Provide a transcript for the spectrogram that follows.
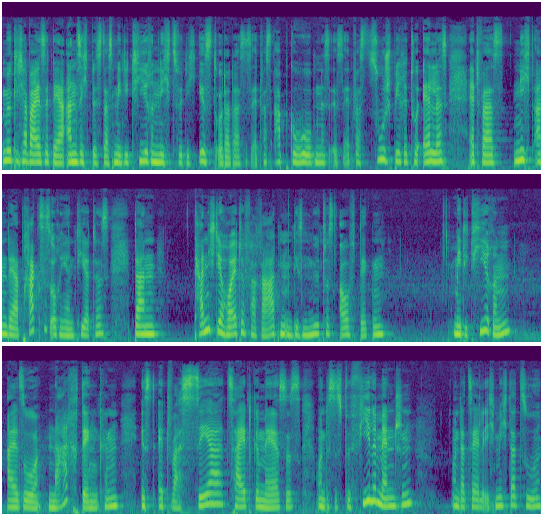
möglicherweise der Ansicht bist, dass Meditieren nichts für dich ist oder dass es etwas Abgehobenes ist, etwas zu spirituelles, etwas nicht an der Praxis orientiertes, dann kann ich dir heute verraten und diesen Mythos aufdecken. Meditieren also Nachdenken ist etwas sehr zeitgemäßes und es ist für viele Menschen, und da zähle ich mich dazu,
